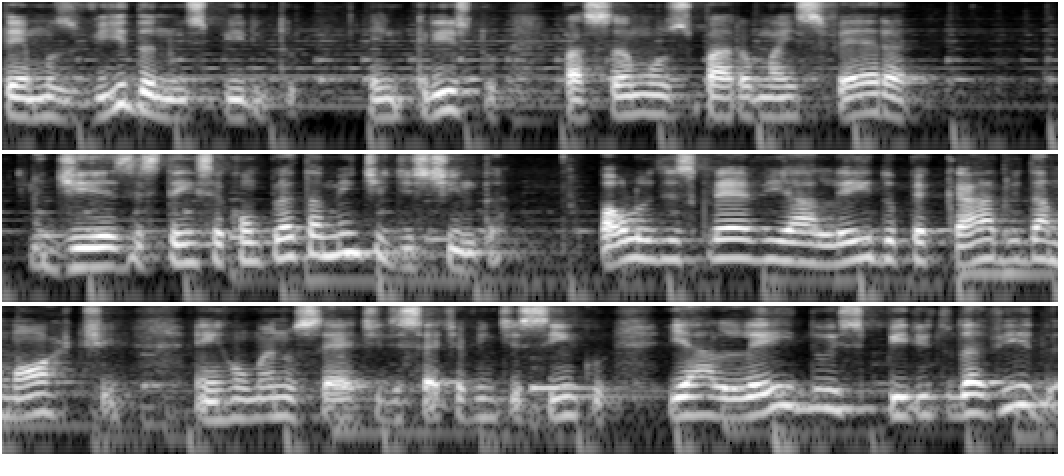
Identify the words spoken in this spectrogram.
Temos vida no Espírito. Em Cristo, passamos para uma esfera de existência completamente distinta. Paulo descreve a lei do pecado e da morte em Romanos 7, de 7 a 25, e a lei do espírito da vida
